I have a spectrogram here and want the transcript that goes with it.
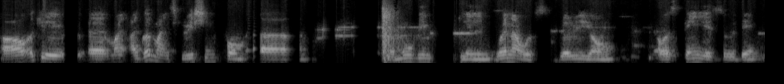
oh okay uh, my i got my inspiration from uh, a moving plane when i was very young i was 10 years old then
